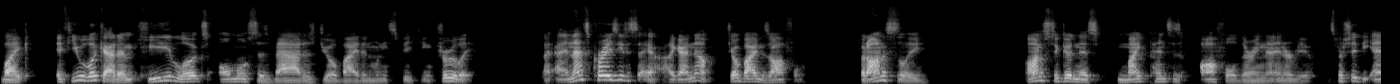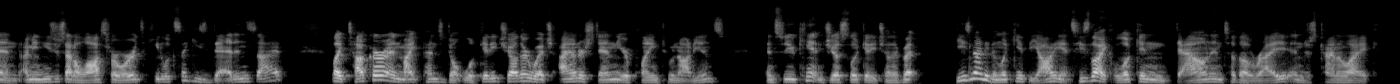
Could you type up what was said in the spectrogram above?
Like if you look at him, he looks almost as bad as Joe Biden when he's speaking. Truly, and that's crazy to say. Like I know Joe Biden is awful, but honestly, honest to goodness, Mike Pence is awful during that interview, especially at the end. I mean, he's just at a loss for words. He looks like he's dead inside. Like Tucker and Mike Pence don't look at each other, which I understand that you're playing to an audience. And so you can't just look at each other, but he's not even looking at the audience. He's like looking down into the right and just kind of like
